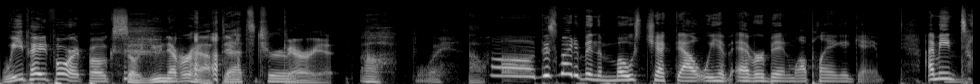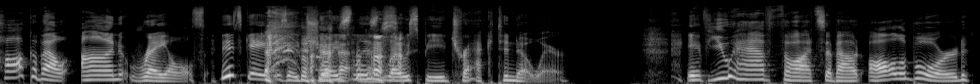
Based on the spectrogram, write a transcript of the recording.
We paid for it, folks, so you never have to. That's true. Bury it. Oh boy. Wow. Oh, this might have been the most checked out we have ever been while playing a game. I mean, hmm. talk about on rails. This game is a choiceless low speed track to nowhere. If you have thoughts about all aboard,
